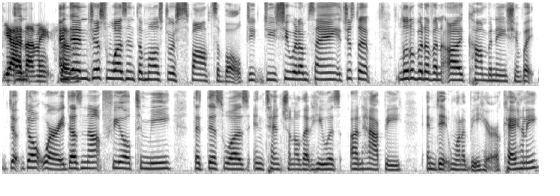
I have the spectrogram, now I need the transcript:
Yeah, And- that makes sense. and then just wasn't the most responsible. Do, do you see what I'm saying? It's just a little bit of an odd combination, but d- don't worry. It does not feel to me that this was intentional, that he was unhappy and didn't want to be here. Okay, honey?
